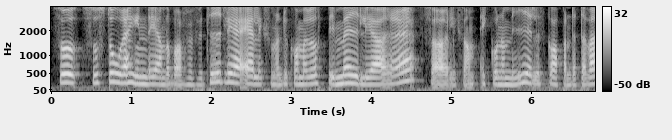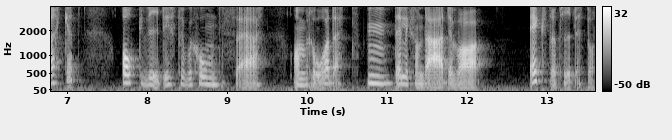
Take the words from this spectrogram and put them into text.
Så, så stora hinder ändå bara för att förtydliga är liksom när du kommer upp i möjliggörare för liksom ekonomi eller skapandet av verket och vid distributionsområdet. Mm. Det är liksom där det var extra tydligt då.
